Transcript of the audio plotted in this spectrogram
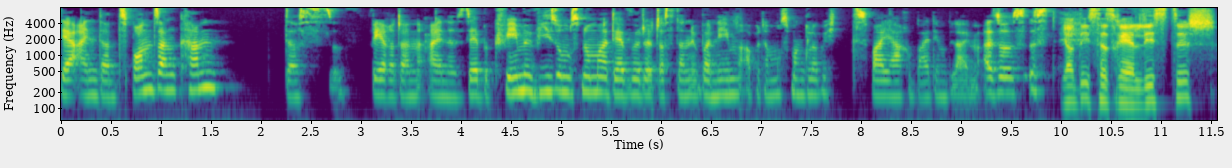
der einen dann sponsern kann. Das wäre dann eine sehr bequeme Visumsnummer, der würde das dann übernehmen, aber da muss man, glaube ich, zwei Jahre bei dem bleiben. Also es ist. Ja, und ist das realistisch,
